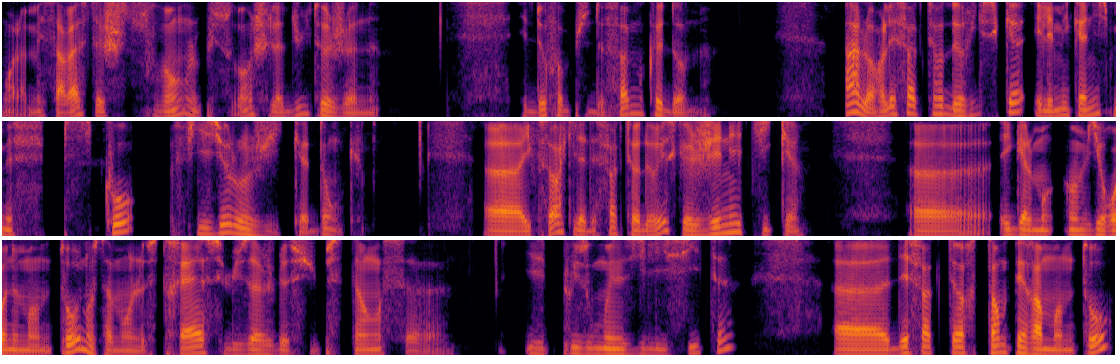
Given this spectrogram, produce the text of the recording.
Voilà, mais ça reste souvent, le plus souvent chez l'adulte jeune et 2 fois plus de femmes que d'hommes. Alors, les facteurs de risque et les mécanismes ph psychophysiologiques. Donc, heu, il faut savoir qu'il y a des facteurs de risque génétiques, heu, également environnementaux, notamment le stress, l'usage de substances, heu, i plus ou moins illicites, des facteurs tempéramentaux,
